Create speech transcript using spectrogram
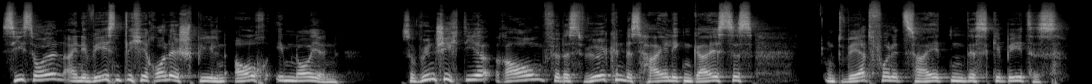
Sie sollen eine wesentliche Rolle spielen, auch im Neuen. So wünsche ich dir Raum für das Wirken des Heiligen Geistes und wertvolle Zeiten des Gebetes.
